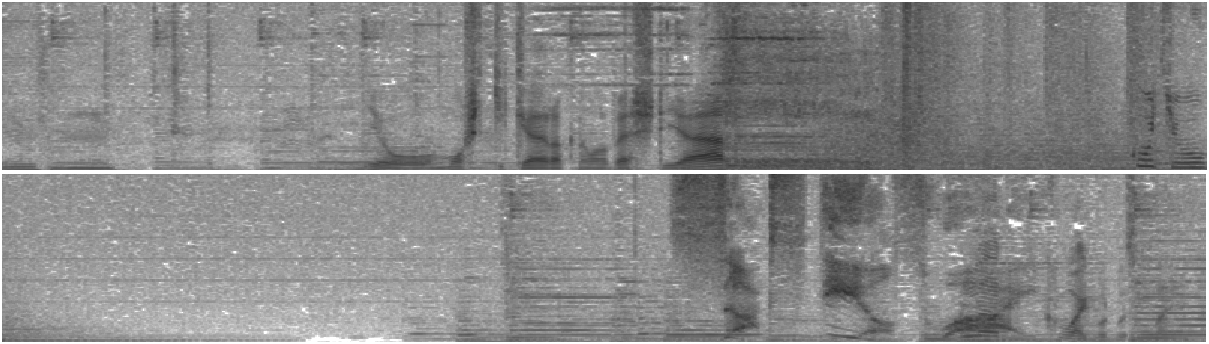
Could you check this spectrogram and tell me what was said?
-hmm. Jó, most ki kell raknom a bestiát. Kutyú! Planned.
